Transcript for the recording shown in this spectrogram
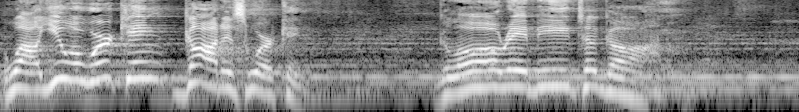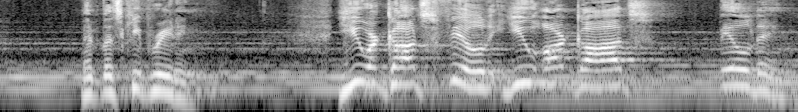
While you are working, God is working. Glory be to God. Let's keep reading. You are God's field, you are God's building.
